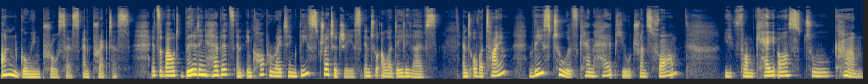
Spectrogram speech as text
ongoing process and practice. It's about building habits and incorporating these strategies into our daily lives. And over time, these tools can help you transform from chaos to calm,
